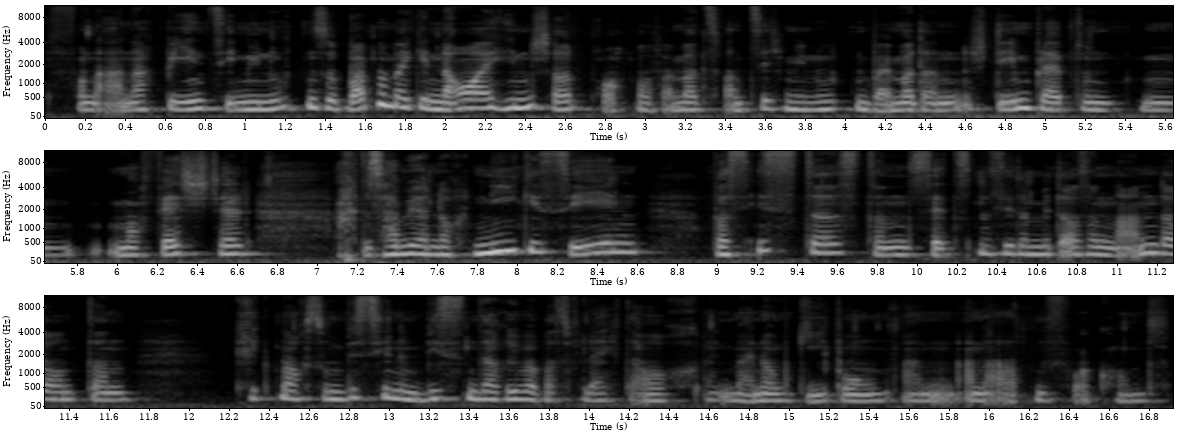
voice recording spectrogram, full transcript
von A nach B in zehn Minuten, sobald man mal genauer hinschaut, braucht man auf einmal 20 Minuten, weil man dann stehen bleibt und man feststellt, ach, das habe ich ja noch nie gesehen was ist das? Dann setzt man sich damit auseinander und dann kriegt man auch so ein bisschen ein Wissen darüber, was vielleicht auch in meiner Umgebung an, an Arten vorkommt.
